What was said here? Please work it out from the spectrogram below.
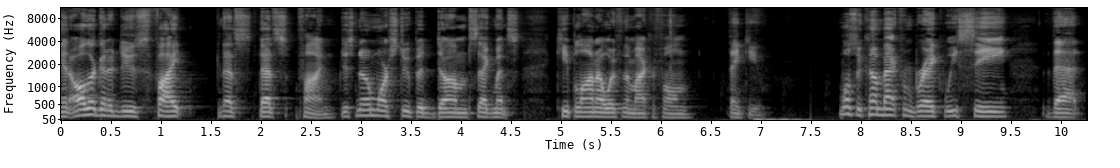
and all they're gonna do is fight, that's that's fine. Just no more stupid, dumb segments. Keep Lana away from the microphone. Thank you. Once we come back from break, we see that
